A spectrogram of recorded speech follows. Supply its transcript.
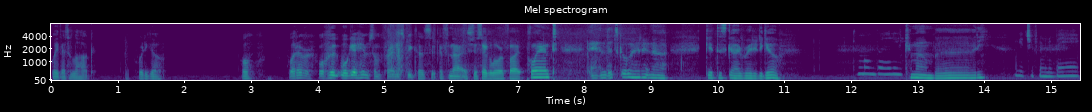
Wait, that's a log. Where'd he go? Well, whatever. We'll, we'll get him some friends because if not, it's just a glorified plant. And let's go ahead and uh, get this guy ready to go. Come on, buddy. Come on, buddy. I Get you from the back.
